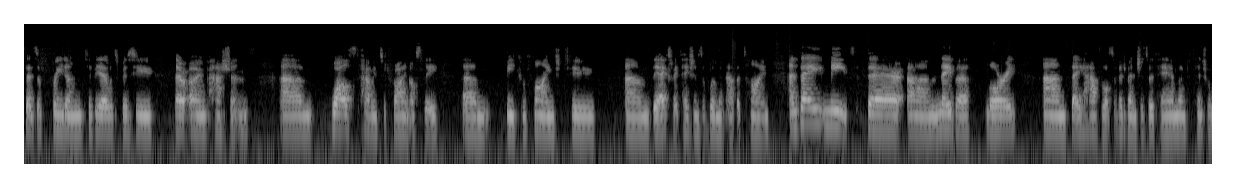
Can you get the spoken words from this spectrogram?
sense of freedom to be able to pursue their own passions, um, whilst having to try and obviously um, be confined to um, the expectations of women at the time. And they meet their um, neighbor, Laurie, and they have lots of adventures with him and potential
